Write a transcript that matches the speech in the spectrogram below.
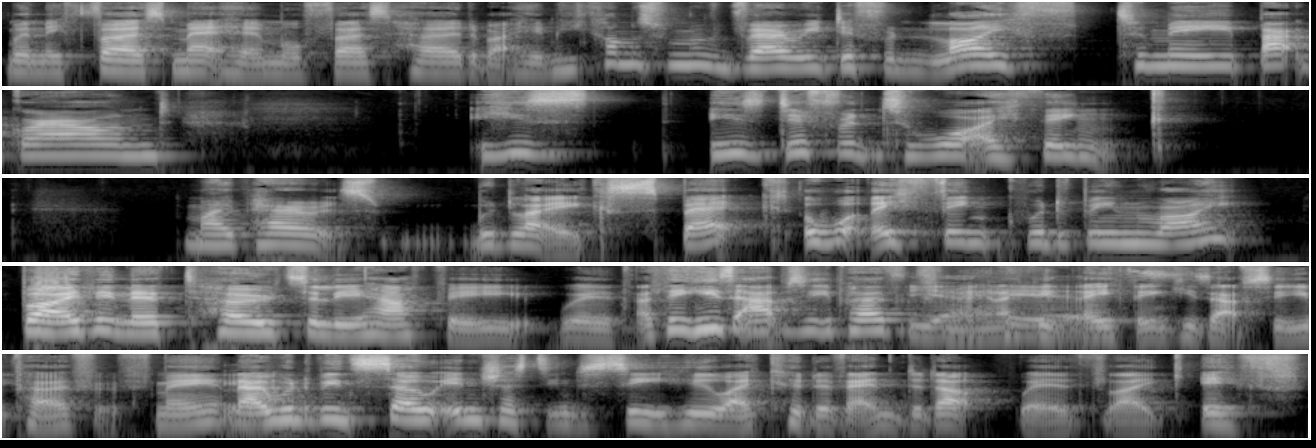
when they first met him or first heard about him, he comes from a very different life to me, background. He's he's different to what I think my parents would like expect or what they think would have been right. But I think they're totally happy with. I think he's absolutely perfect for Yeah, me, and I think they think he's absolutely perfect for me. And Yeah. it would have been so interesting to see who I could have ended up with, like if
